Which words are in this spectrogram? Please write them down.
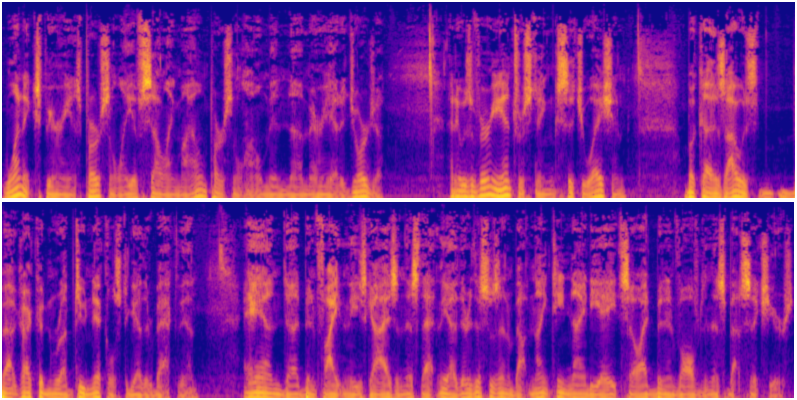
one experience personally of selling my own personal home in uh, Marietta, Georgia, and it was a very interesting situation because I was back, I couldn't rub two nickels together back then, and I'd been fighting these guys and this, that, and the other. This was in about 1998, so I'd been involved in this about six years.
